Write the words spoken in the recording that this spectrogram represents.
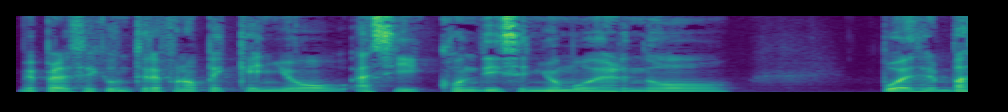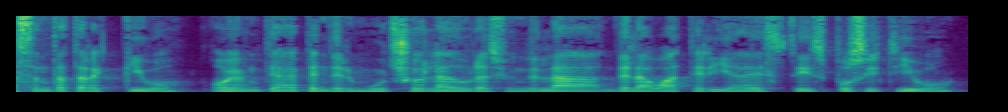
Me parece que un teléfono pequeño, así con diseño moderno, puede ser bastante atractivo. Obviamente va a depender mucho de la duración de la, de la batería de este dispositivo.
